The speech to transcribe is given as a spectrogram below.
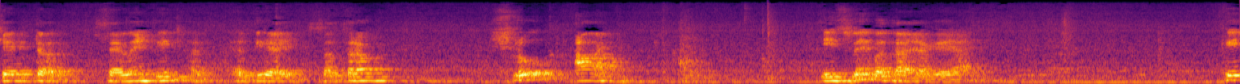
चैप्टर 17 अध्याय 17 श्लोक आठ। इसमें बताया गया है कि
